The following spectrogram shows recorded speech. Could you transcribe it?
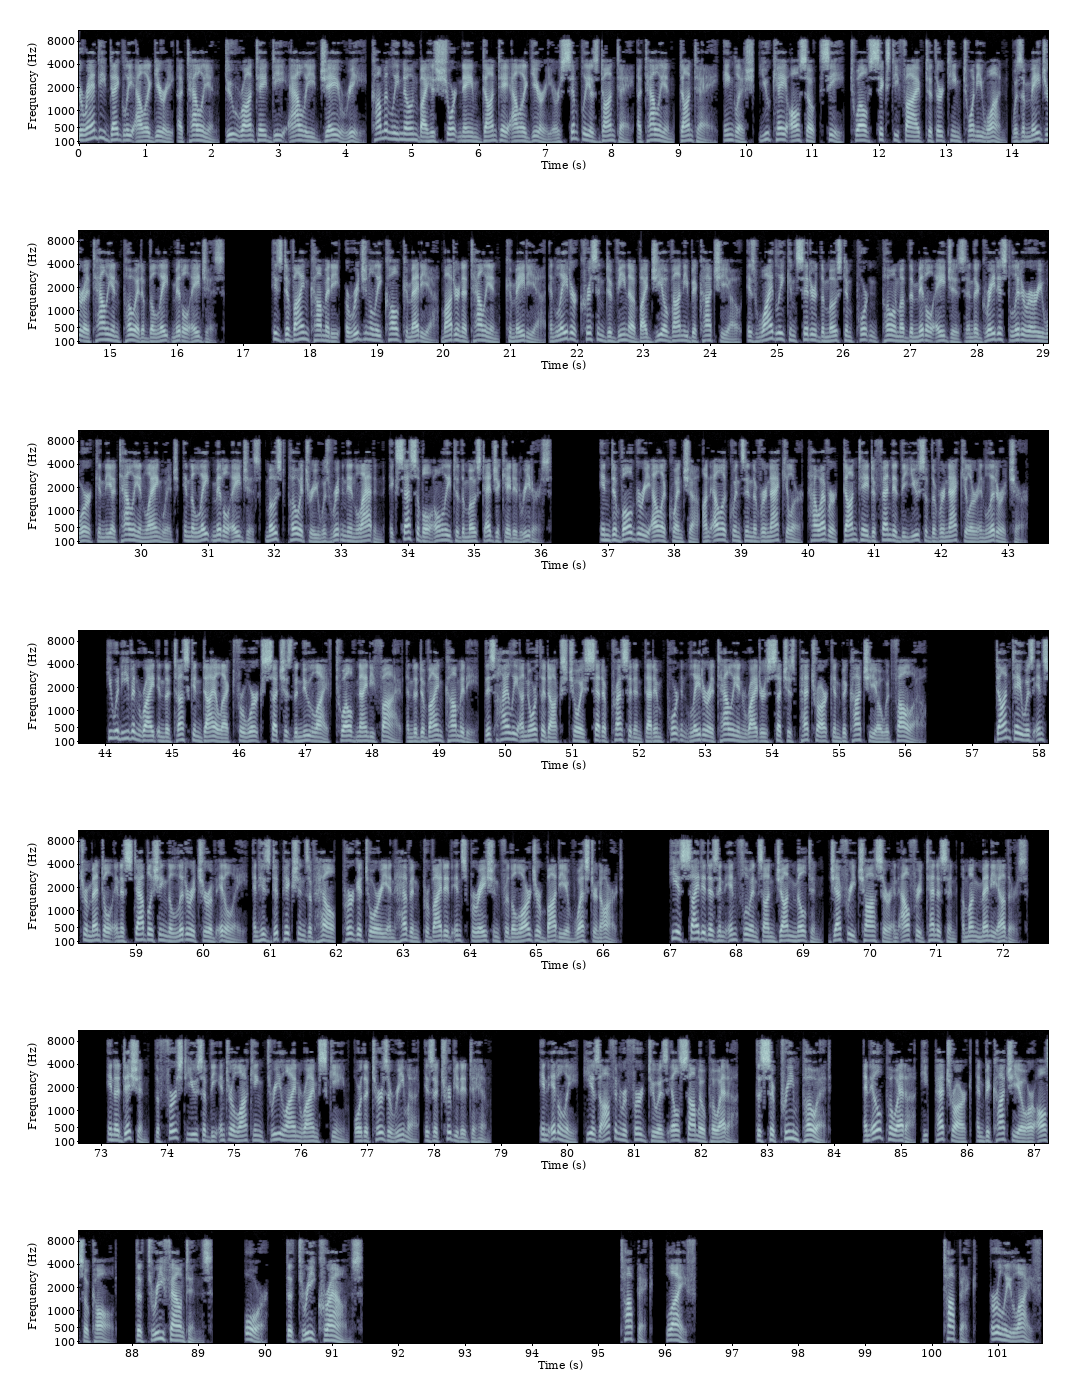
Durante degli Alighieri Italian, Durante di Alighieri, commonly known by his short name Dante Alighieri or simply as Dante Italian, Dante, English, UK also, c. 1265–1321, was a major Italian poet of the late Middle Ages. His Divine Comedy, originally called Commedia modern Italian, Commedia and later christened Divina by Giovanni Boccaccio, is widely considered the most important poem of the Middle Ages and the greatest literary work in the Italian language. In the late Middle Ages, most poetry was written in Latin, accessible only to the most educated readers. In De Vulgari Eloquentia on eloquence in the vernacular, however, Dante defended the use of the vernacular in literature. He would even write in the Tuscan dialect for works such as The New Life 1295 and The Divine Comedy. This highly unorthodox choice set a precedent that important later Italian writers such as Petrarch and Boccaccio would follow. Dante was instrumental in establishing the literature of Italy, and his depictions of hell, purgatory and heaven provided inspiration for the larger body of Western art. He is cited as an influence on John Milton, Geoffrey Chaucer and Alfred Tennyson, among many others. In addition, the first use of the interlocking three-line rhyme scheme, or the terza rima, is attributed to him. In Italy, he is often referred to as il sommo poeta, the supreme poet, and il poeta. He, Petrarch, and Boccaccio are also called the three fountains, or the three crowns. Topic: Life. Topic: Early life.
